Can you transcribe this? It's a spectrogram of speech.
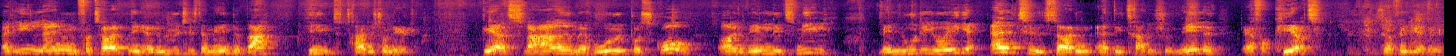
at en eller anden fortolkning af det nye testamente var helt traditionel. Gert svarede med hovedet på skrå og et venligt smil, men nu er det jo ikke altid sådan, at det traditionelle er forkert. Så fik jeg det.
